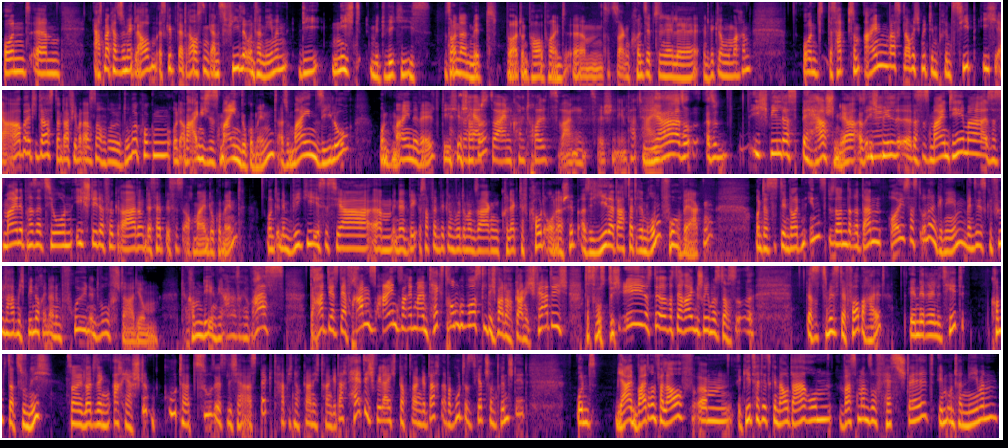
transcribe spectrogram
Und ähm, Erstmal kannst du mir glauben, es gibt da draußen ganz viele Unternehmen, die nicht mit Wikis, sondern mit Word und PowerPoint ähm, sozusagen konzeptionelle Entwicklungen machen. Und das hat zum einen was, glaube ich, mit dem Prinzip, ich erarbeite das, dann darf jemand anderes noch drüber gucken. Und aber eigentlich ist es mein Dokument, also mein Silo und meine Welt, die ich hier also schaffe. herrscht so ein Kontrollzwang zwischen den Parteien. Ja, also, also ich will das beherrschen, ja. Also mhm. ich will, äh, das ist mein Thema, es ist meine Präsentation, ich stehe dafür gerade und deshalb ist es auch mein Dokument. Und in dem Wiki ist es ja, ähm, in der Softwareentwicklung würde man sagen, Collective Code Ownership. Also jeder darf da drin rumvorwerken. Und das ist den Leuten insbesondere dann äußerst unangenehm, wenn sie das Gefühl haben, ich bin noch in einem frühen Entwurfsstadium. Da kommen die irgendwie an und sagen, was? Da hat jetzt der Franz einfach in meinem Text rumgewurstelt. Ich war doch gar nicht fertig. Das wusste ich eh, dass der, was der reingeschrieben hat. Das, äh, das ist zumindest der Vorbehalt. In der Realität kommt es dazu nicht, sondern die Leute denken, ach ja, stimmt, guter zusätzlicher Aspekt, habe ich noch gar nicht dran gedacht. Hätte ich vielleicht noch dran gedacht, aber gut, dass es jetzt schon drin steht. Und ja, im weiteren Verlauf ähm, geht es halt jetzt genau darum, was man so feststellt im Unternehmen,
